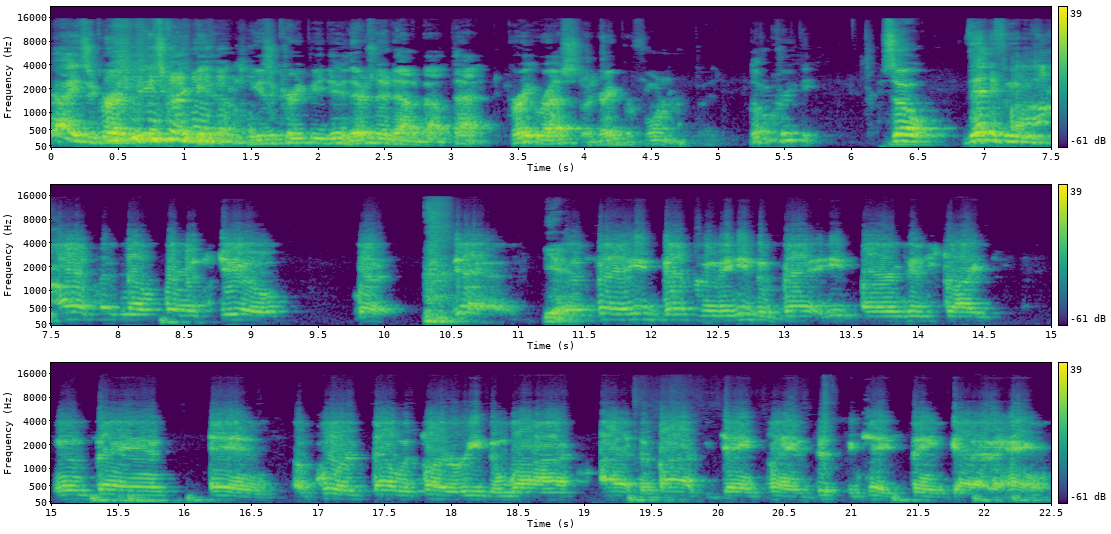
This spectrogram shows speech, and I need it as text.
Yeah, he's a great. He's creepy. Though. He's a creepy dude. There's no doubt about that. Great wrestler, great performer, but a little creepy. So then, if we, I, I don't think that from his skill, but yeah. Yeah, know what I'm saying? He definitely, he's a vet. He's earned his stripes. What I'm saying? And of course, that was part of the reason why I had devised the game plan just in case things got out of hand.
